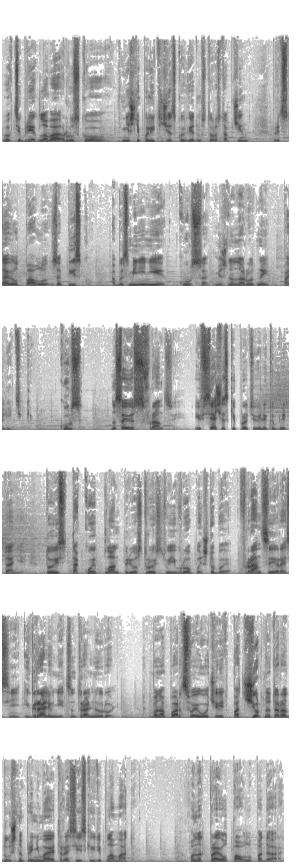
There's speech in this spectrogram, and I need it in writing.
В октябре глава русского внешнеполитического ведомства Ростопчин представил Павлу записку об изменении курса международной политики. Курс на союз с Францией и всячески против Великобритании. То есть такой план переустройства Европы, чтобы Франция и Россия играли в ней центральную роль. Бонапарт, в свою очередь, подчеркнуто радушно принимает российских дипломатов – он отправил Павлу подарок.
